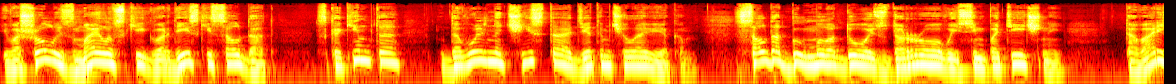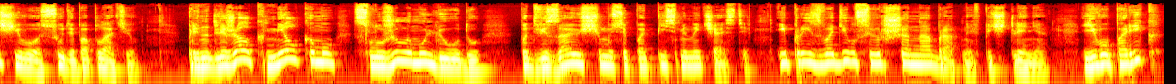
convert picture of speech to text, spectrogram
и вошел измайловский гвардейский солдат с каким-то довольно чисто одетым человеком. Солдат был молодой, здоровый, симпатичный. Товарищ его, судя по платью, принадлежал к мелкому служилому люду – подвязающемуся по письменной части, и производил совершенно обратное впечатление. Его парик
